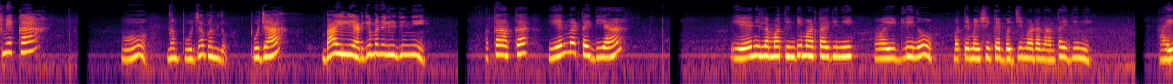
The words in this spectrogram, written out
ಲಕ್ಷ್ಮಿ ಅಕ್ಕ ಓ ನಮ್ಮ ಪೂಜಾ ಬಂದ್ಲು. ಪೂಜಾ, ಬಾ ಇಲ್ಲಿ ಅಡುಗೆ ಮನೇಲಿ ಇದ್ದೀನಿ. ಅಕ್ಕ ಅಕ್ಕ, ಏನು ಮಾಡ್ತಾ ಇದ್ದೀಯಾ? ಏನಿಲ್ಲಮ್ಮ, ತಿಂಡಿ ಮಾಡ್ತಾ ಇದ್ದೀನಿ. ಇಡ್ಲಿನೂ, ಮತ್ತೆ ಮೆಣಸಿನ್ಕಾಯಿ ಬಜ್ಜಿ ಮಾಡೋಣ ಅಂತ ಇದ್ದೀನಿ. ಐ,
